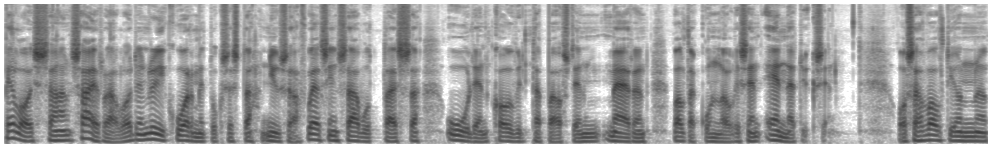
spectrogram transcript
peloissaan sairaaloiden ylikuormituksesta New South Walesin saavuttaessa uuden COVID-tapausten määrän valtakunnallisen ennätyksen. Osavaltion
